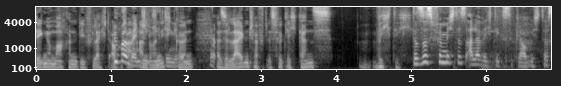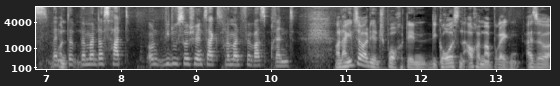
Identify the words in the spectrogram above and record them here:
Dinge machen, die vielleicht auch andere nicht Dinge. können. Also Leidenschaft ist wirklich ganz wichtig. Das ist für mich das Allerwichtigste, glaube ich. Dass, wenn, Und- wenn man das hat und wie du so schön sagst, wenn man für was brennt. Und dann gibt es aber den Spruch, den die Großen auch immer bringen. Also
